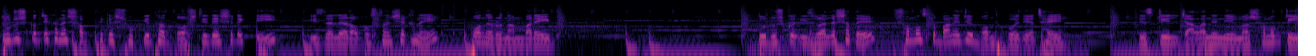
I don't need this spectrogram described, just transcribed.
তুরস্ক যেখানে সব থেকে শক্তিধর দশটি দেশের একটি, ইসরায়েলের অবস্থান সেখানে পনেরো নম্বরে। তুরস্ক ইসরায়েলের সাথে সমস্ত বাণিজ্য বন্ধ করে দিয়েছে। স্টিল জ্বালানি নির্মাণ সামগ্রী,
